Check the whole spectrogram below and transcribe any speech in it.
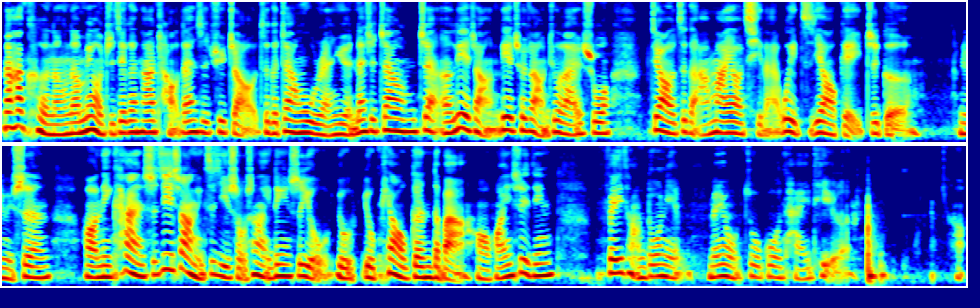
那她可能呢没有直接跟她吵，但是去找这个站务人员，但是站站呃列长列车长就来说，叫这个阿嬷要起来，位置要给这个女生。好，你看，实际上你自己手上一定是有有有票根的吧？好，黄医师已经非常多年没有坐过台铁了。好。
